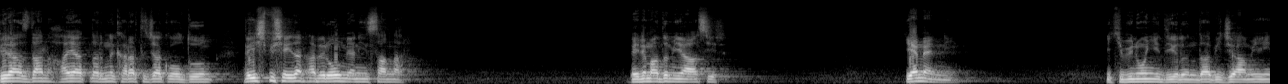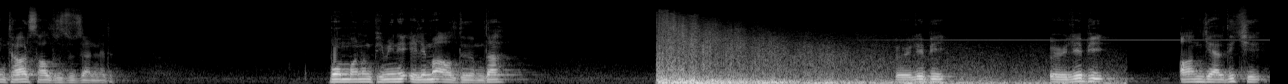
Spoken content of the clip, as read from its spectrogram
birazdan hayatlarını karartacak olduğun ve hiçbir şeyden haber olmayan insanlar. Benim adım Yasir. Yemenliyim. 2017 yılında bir camiye intihar saldırısı düzenledim. Bombanın pimini elime aldığımda öyle bir öyle bir an geldi ki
